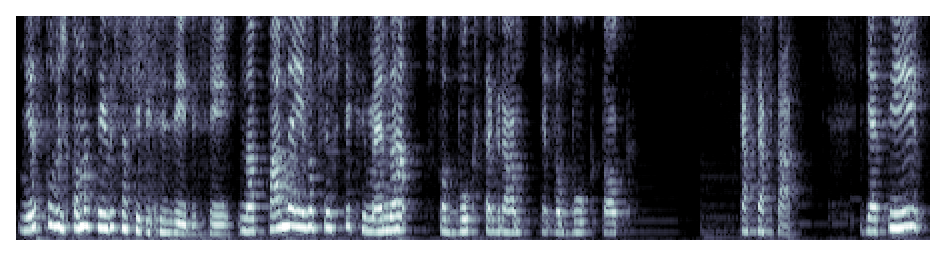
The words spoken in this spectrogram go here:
μιας που βρισκόμαστε ήδη σε αυτή τη συζήτηση, να πάμε λίγο πιο συγκεκριμένα στο Bookstagram και το BookTok κάθε αυτά. Γιατί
